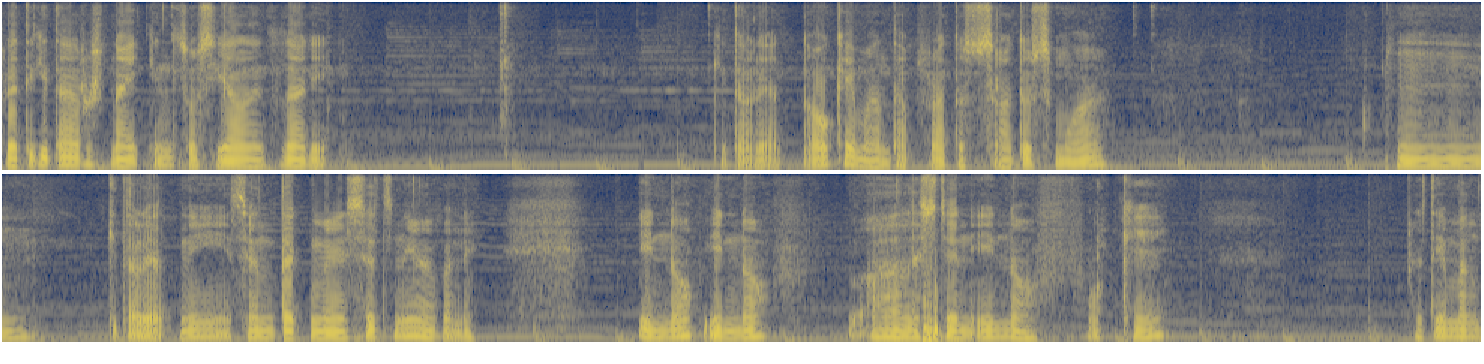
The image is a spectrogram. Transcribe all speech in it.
Berarti kita harus naikin sosial itu tadi kita lihat. Oke okay, mantap. 100 100 semua. Hmm, kita lihat nih send tag message nih apa nih? Enough enough. Uh, less than enough. Oke. Okay. berarti emang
